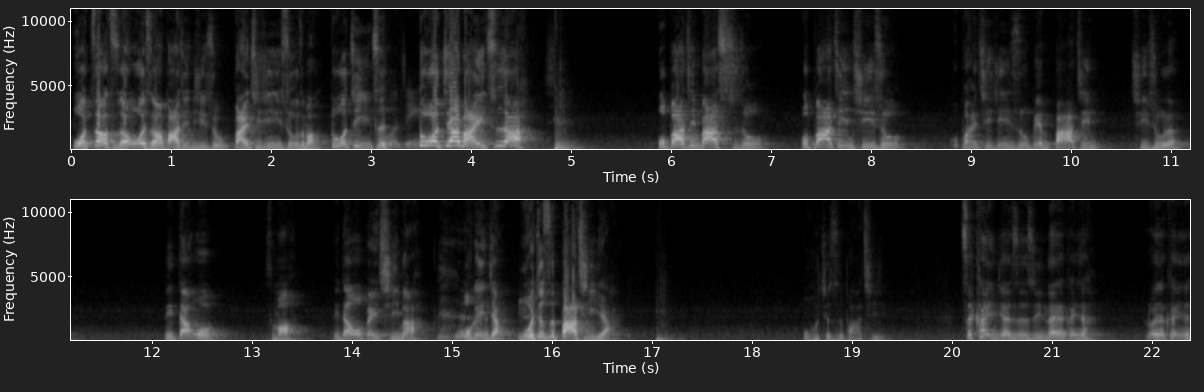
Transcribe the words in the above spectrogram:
我赵子龙为什么八进七出？本来七进七出什么？多进一次多加码一次啊！我八进八十出，我八进七出，我本来七进一出变八进七出了，你当我什么？你当我北七吗？我跟你讲，我就是霸气呀、我就是霸气。再看一下这个事情，来看一下，大家看一下，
